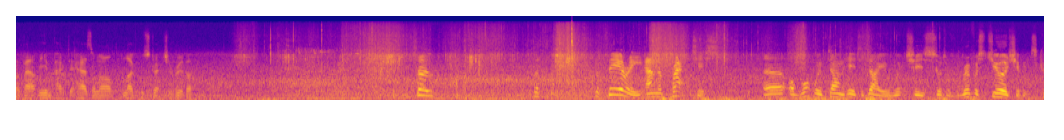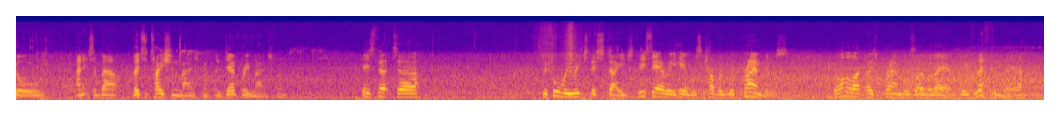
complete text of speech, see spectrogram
about the impact it has on our local stretch of river. So, the, the theory and the practice uh, of what we've done here today, which is sort of river stewardship it's called, and it's about vegetation management and debris management, is that uh, before we reach this stage, this area here was covered with brambles. Rather like those brambles over there, we've left them there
